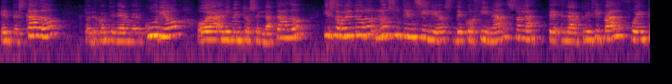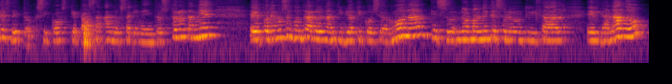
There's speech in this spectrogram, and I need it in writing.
el pescado, puede contener mercurio o alimentos enlatados y sobre todo los utensilios de cocina son la, principal fuente de tóxicos que pasan a los alimentos. Pero también eh, podemos encontrarlo en antibióticos y hormonas, que normalmente suelen utilizar el ganado,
